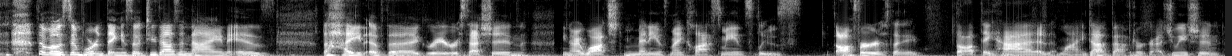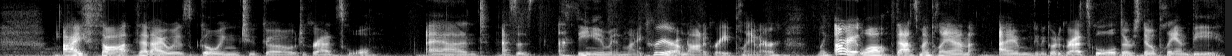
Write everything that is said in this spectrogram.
the most important thing. So, 2009 is the height of the Great Recession. You know, I watched many of my classmates lose offers that they thought they had lined up after graduation. I thought that I was going to go to grad school. And as a, a theme in my career, I'm not a great planner. I'm like, all right, well, that's my plan. I'm going to go to grad school. There's no plan B.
